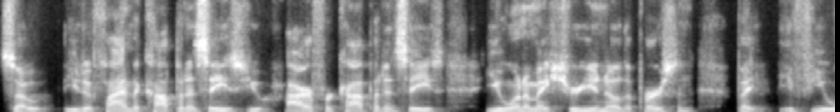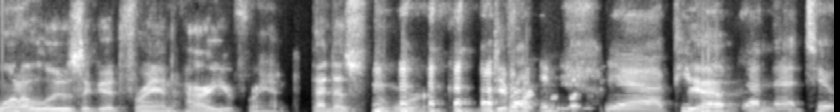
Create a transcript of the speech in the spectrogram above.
So you define the competencies, you hire for competencies, you want to make sure you know the person. But if you want to lose a good friend, hire your friend. That doesn't work. Different. right. Yeah, people yeah. have done that too.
